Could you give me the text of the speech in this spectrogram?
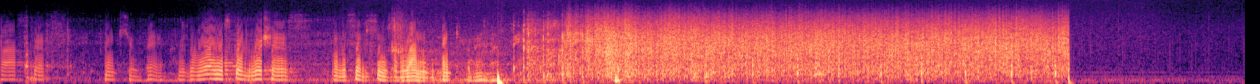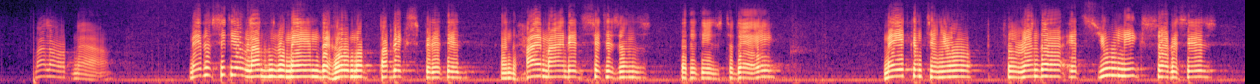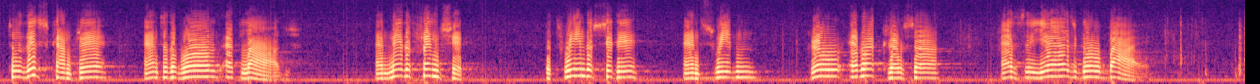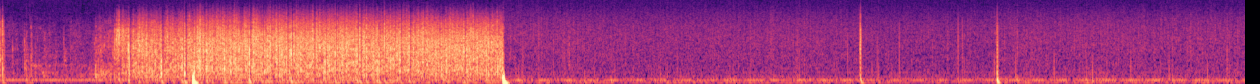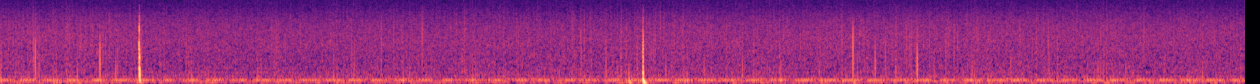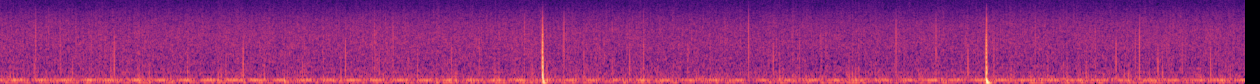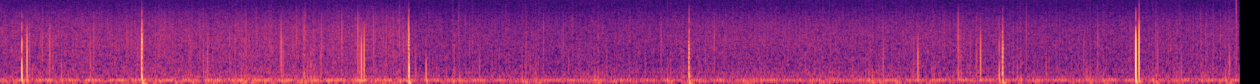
basket. Thank you very much. With the warmest good wishes of the citizens of London. Thank you very much. My Lord Mayor, may the City of London remain the home of public-spirited and high-minded citizens that it is today. May it continue to render its unique services to this country and to the world at large. And may the friendship between the city and Sweden grow ever closer as the years go by.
